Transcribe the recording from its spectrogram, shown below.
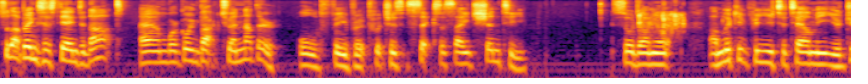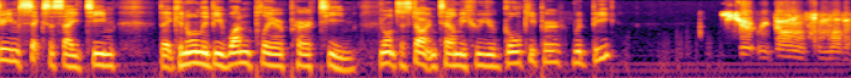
So that brings us to the end of that. Um, we're going back to another old favourite, which is six-a-side Shinty. So Daniel, I'm looking for you to tell me your dream six-a-side team, but it can only be one player per team. You want to start and tell me who your goalkeeper would be? Stuart McDonald from Lovat.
